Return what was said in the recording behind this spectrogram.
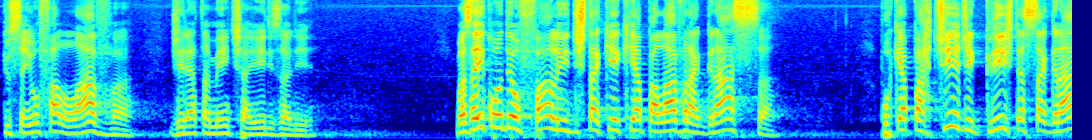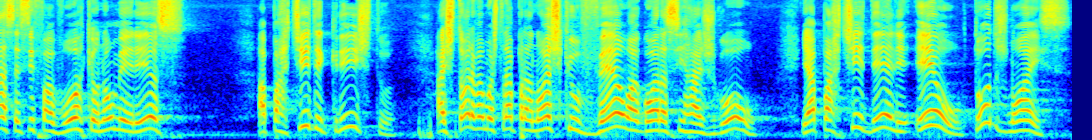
Que o Senhor falava diretamente a eles ali. Mas aí, quando eu falo e destaquei aqui a palavra graça, porque a partir de Cristo, essa graça, esse favor que eu não mereço, a partir de Cristo, a história vai mostrar para nós que o véu agora se rasgou, e a partir dele, eu, todos nós,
